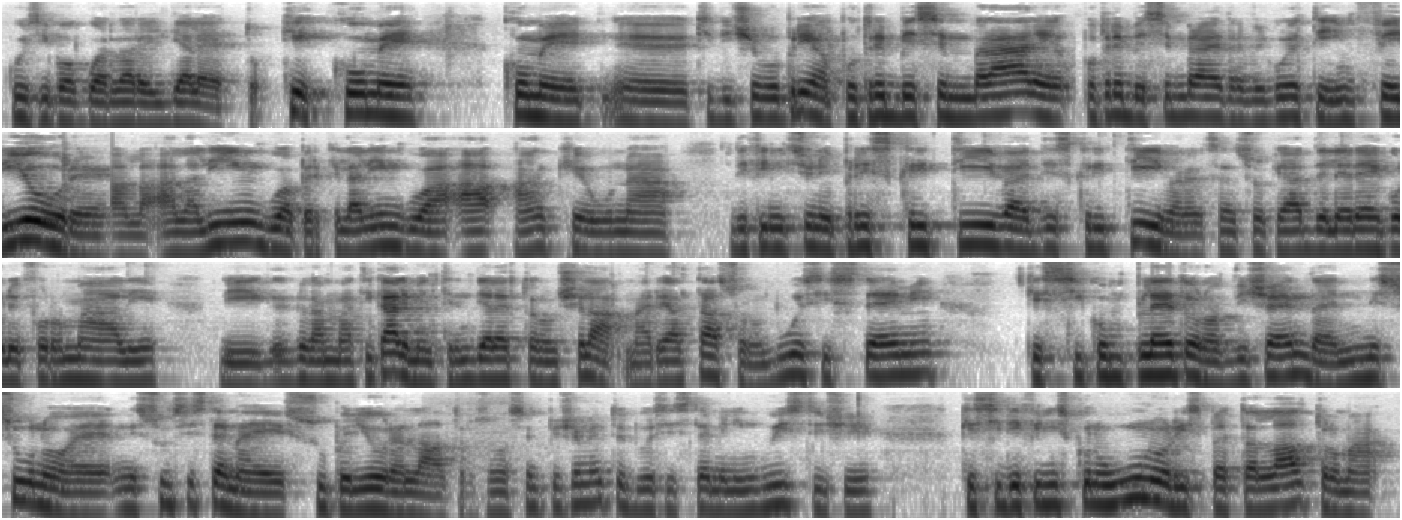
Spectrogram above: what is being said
cui si può guardare il dialetto, che come come eh, ti dicevo prima, potrebbe sembrare, potrebbe sembrare tra virgolette, inferiore alla, alla, lingua, perché la lingua ha anche una definizione prescrittiva e descrittiva, nel senso che ha delle regole formali, di, grammaticali, mentre in dialetto non ce l'ha, ma in realtà sono due sistemi che si completano a vicenda e è, nessun sistema è superiore all'altro, sono semplicemente due sistemi linguistici che si definiscono uno rispetto all'altro, ma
